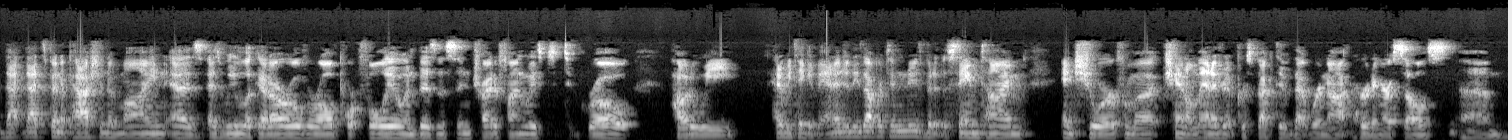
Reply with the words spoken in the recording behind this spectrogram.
that that's been a passion of mine as as we look at our overall portfolio and business and try to find ways to, to grow. how do we how do we take advantage of these opportunities, but at the same time ensure from a channel management perspective that we're not hurting ourselves um,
